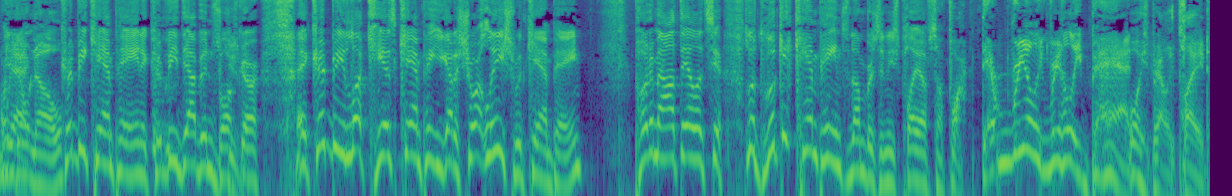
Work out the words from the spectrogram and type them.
we Yeah, don't know. Could be Cam Payne. It could be Devin Booker. It could be look. Here's Cam Payne. You got a short leash with Cam Payne. Put him out there. Let's see. Look, look at Cam Payne's numbers in these playoffs so far. They're really, really bad. Well, he's barely played.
